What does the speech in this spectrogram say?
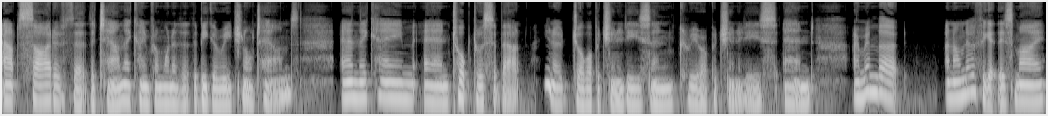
outside of the, the town. They came from one of the, the bigger regional towns and they came and talked to us about, you know, job opportunities and career opportunities. And I remember, and I'll never forget this, my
